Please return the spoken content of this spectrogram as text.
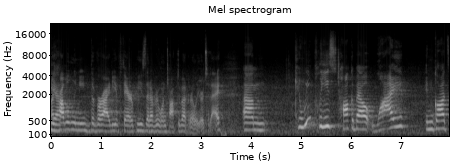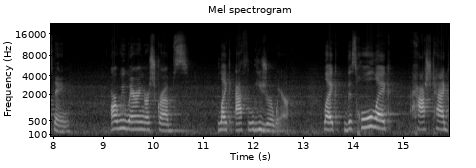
I probably need the variety of therapies that everyone talked about earlier today. Um, can we please talk about why, in God's name, are we wearing our scrubs like athleisure wear? Like this whole like hashtag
